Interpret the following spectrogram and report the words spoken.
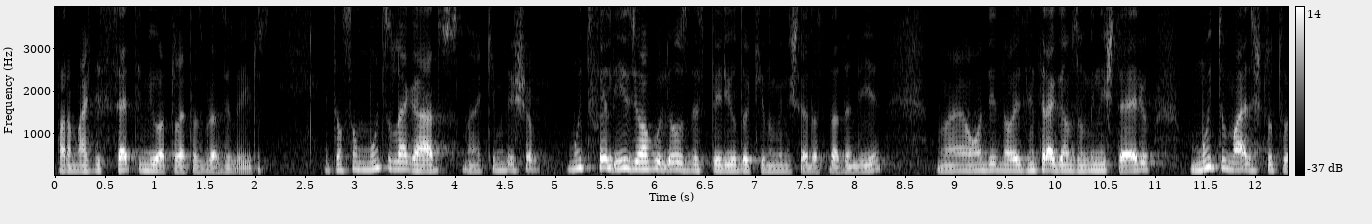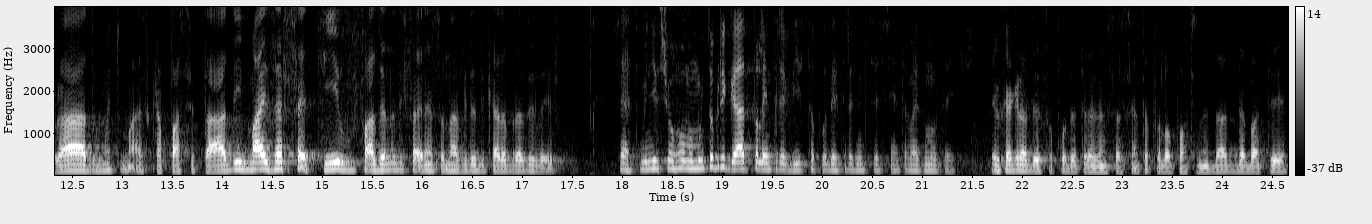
para mais de 7 mil atletas brasileiros. Então são muitos legados né, que me deixam muito feliz e orgulhoso desse período aqui no Ministério da Cidadania, né, onde nós entregamos um ministério muito mais estruturado, muito mais capacitado e mais efetivo, fazendo a diferença na vida de cada brasileiro. Certo. Ministro João Roma, muito obrigado pela entrevista ao Poder 360 mais uma vez. Eu que agradeço ao Poder 360 pela oportunidade de debater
